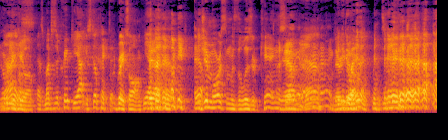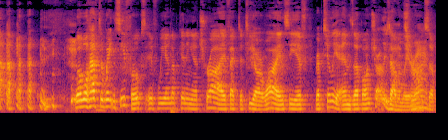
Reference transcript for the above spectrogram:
Over to. Nice. As much as it creeped you out, you still picked it. Great song. Yeah. I mean, And Jim Morrison was the Lizard King. So, Yeah. you know, Yeah. hey, You There can you do go. anything. well, we'll have to wait and see, folks, if we end up getting a trifecta TRY and see if Reptilia ends up on Charlie's album That's later on. right. So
